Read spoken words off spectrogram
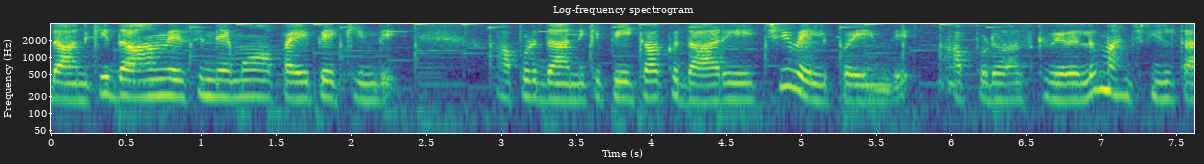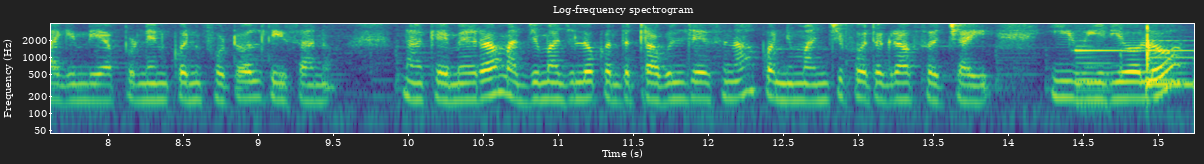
దానికి దాహం వేసిందేమో ఆ పైప్ ఎక్కింది అప్పుడు దానికి పీకాకు దారి ఇచ్చి వెళ్ళిపోయింది. అప్పుడు ఆ స్క్విరల్ మంచినీళ్ళు తాగింది. అప్పుడు నేను కొన్ని ఫోటోలు తీశాను. నా కెమెరా మధ్య మధ్యలో కొంత ట్రబుల్ చేసిన కొన్ని మంచి ఫోటోగ్రాఫ్స్ వచ్చాయి. ఈ వీడియోలో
